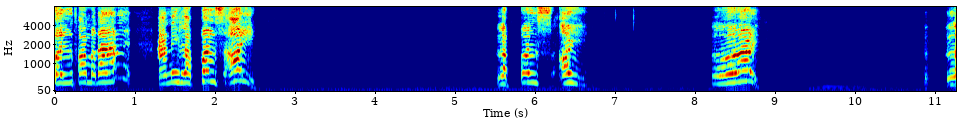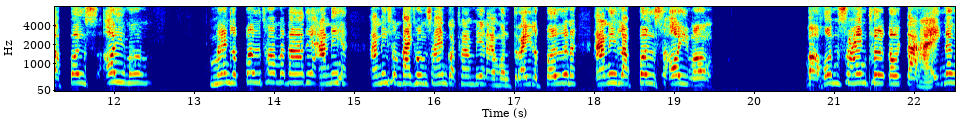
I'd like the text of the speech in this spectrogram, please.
ពៅធម្មតាទេអានេះលពៅស្អុយលពៅស្អុយអើយលពៅស្អុយហ្មងមិនលពៅធម្មតាទេអានេះអានេះសម្ដេចហ៊ុនសែនគាត់ថាមានអាមន្ត្រីលពៅណាអានេះលពៅស្អុយហ្មងបើហ៊ុនសែនធ្វើដូចតាហែងហ្នឹង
